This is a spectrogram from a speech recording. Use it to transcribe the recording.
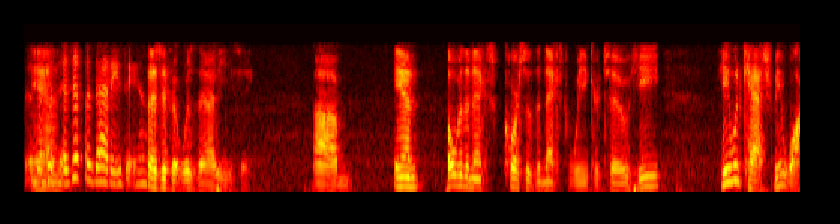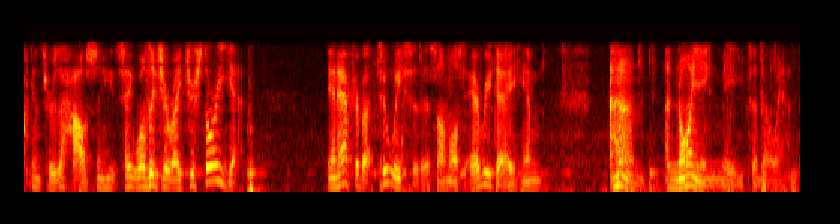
As, And- if, as if it's that easy. as if it was that easy. Um, and over the next course of the next week or two, he he would catch me walking through the house, and he'd say, "Well, did you write your story yet?" And after about two weeks of this, almost every day, him annoying me to no end,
